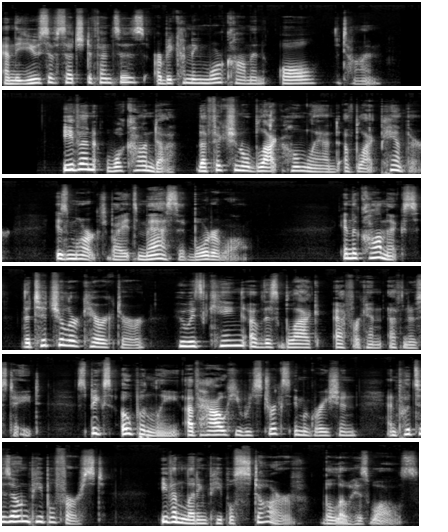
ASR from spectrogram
and the use of such defenses are becoming more common all the time. Even Wakanda, the fictional black homeland of Black Panther, is marked by its massive border wall. In the comics, the titular character, who is king of this black African ethnostate, speaks openly of how he restricts immigration and puts his own people first, even letting people starve below his walls.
